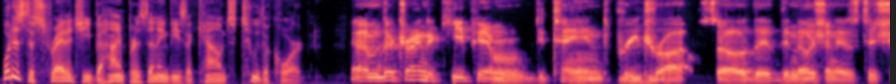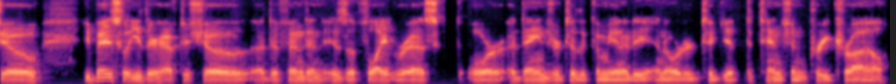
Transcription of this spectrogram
What is the strategy behind presenting these accounts to the court? Um, they're trying to keep him detained pre-trial. Mm-hmm. So the the notion is to show you basically either have to show a defendant is a flight risk or a danger to the community in order to get detention pre-trial.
